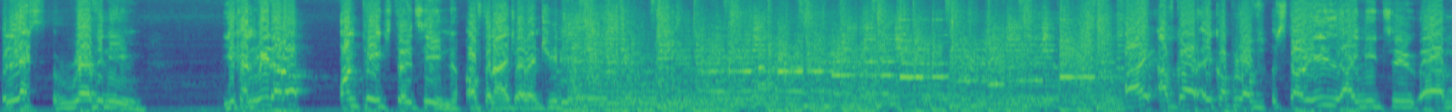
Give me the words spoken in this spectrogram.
less revenue. You can read that up on page 13 of the Nigerian Tribune. I've got a couple of stories I need to um,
